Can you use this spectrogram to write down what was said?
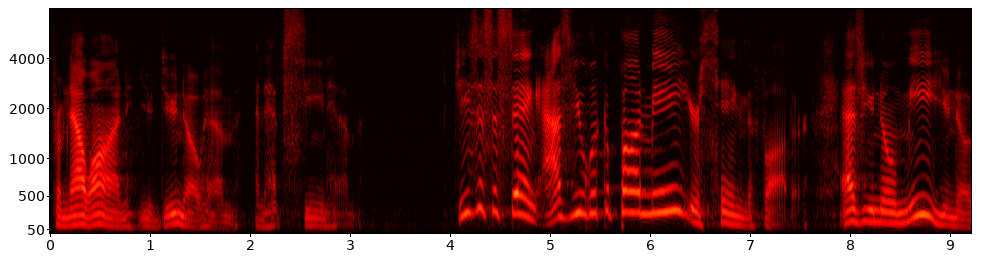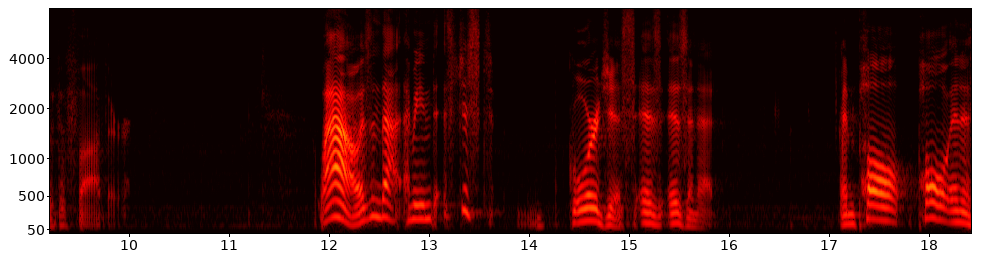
From now on, you do know him and have seen him. Jesus is saying, as you look upon me, you're seeing the Father. As you know me, you know the Father. Wow, isn't that? I mean, it's just gorgeous, isn't it? And Paul, Paul in, a,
